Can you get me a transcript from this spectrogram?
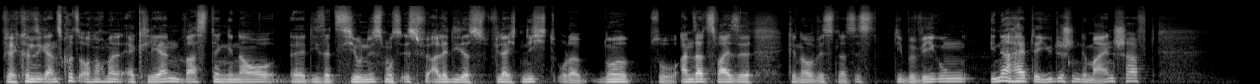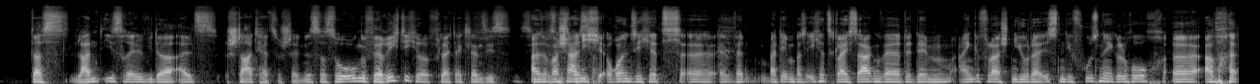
vielleicht können Sie ganz kurz auch nochmal erklären, was denn genau äh, dieser Zionismus ist, für alle, die das vielleicht nicht oder nur so ansatzweise genau wissen. Das ist die Bewegung innerhalb der jüdischen Gemeinschaft, das Land Israel wieder als Staat herzustellen. Ist das so ungefähr richtig oder vielleicht erklären Sie es? Sie also wahrscheinlich besser. rollen sich jetzt äh, wenn, bei dem, was ich jetzt gleich sagen werde, dem eingefleischten Judaisten die Fußnägel hoch. Äh, aber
